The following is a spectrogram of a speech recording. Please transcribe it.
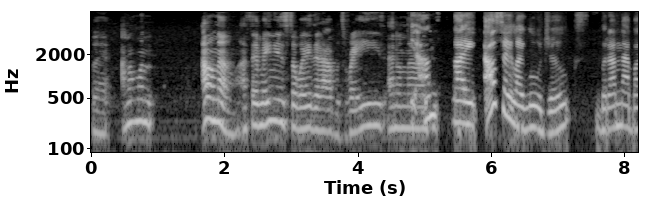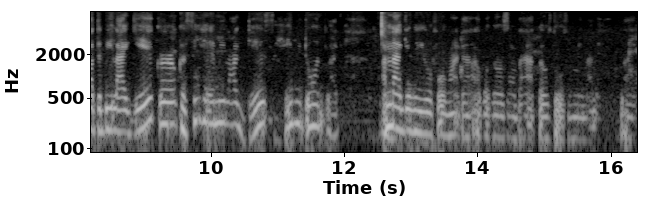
but I don't want I don't know. I said maybe it's the way that I was raised. I don't know. Yeah, I'm like I'll say like little jokes, but I'm not about to be like, yeah, girl, because he had me like this. He be doing like, I'm not giving you a full rundown of what goes on behind those doors with me and my man. Like,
